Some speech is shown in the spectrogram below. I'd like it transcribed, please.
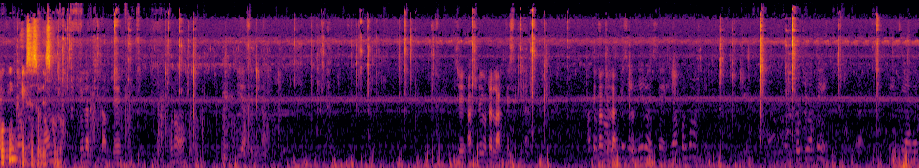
কুকিং অ্যাক্সেসরিজগুলো যে আসলে ওটা লাগতেছে কিনা দেখলাম যে লাগতেছিল চিংড়ি রয়েছে ইয়া করব নাকি ওই কচুয়াতে ইপিআরের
